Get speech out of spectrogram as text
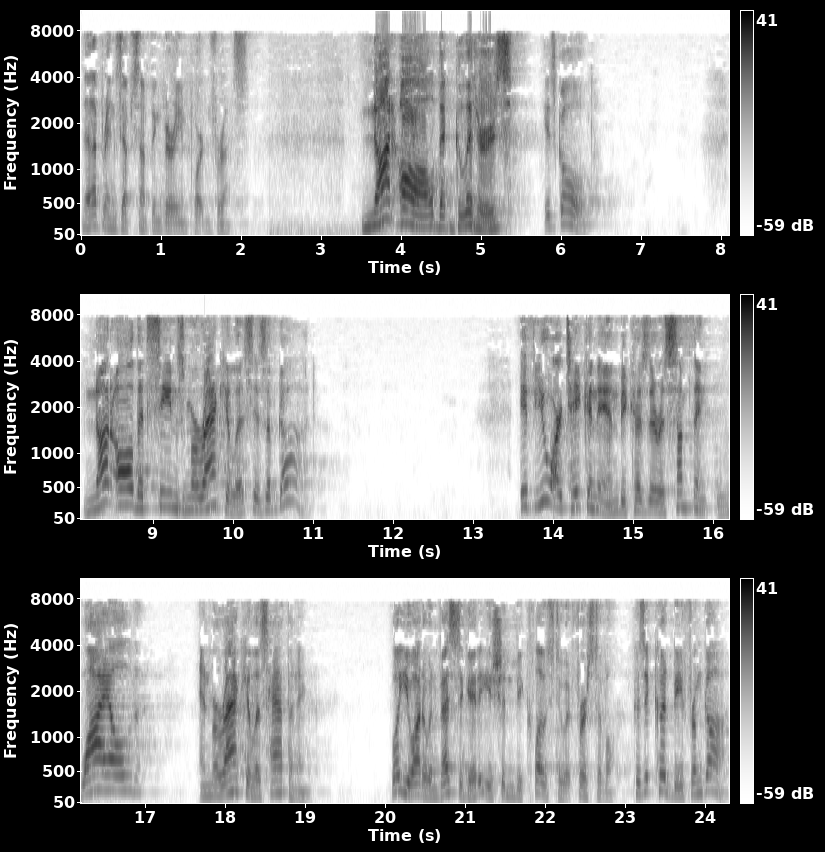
Now that brings up something very important for us. Not all that glitters is gold. Not all that seems miraculous is of God. If you are taken in because there is something wild and miraculous happening, well, you ought to investigate it. You shouldn't be close to it, first of all, because it could be from God.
